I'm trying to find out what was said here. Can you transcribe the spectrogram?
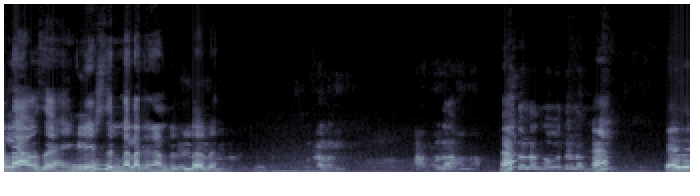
അല്ല ഇംഗ്ലീഷ് സിനിമയിലൊക്കെ കണ്ടിട്ടില്ലല്ലേ ഏ? ഏത്?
